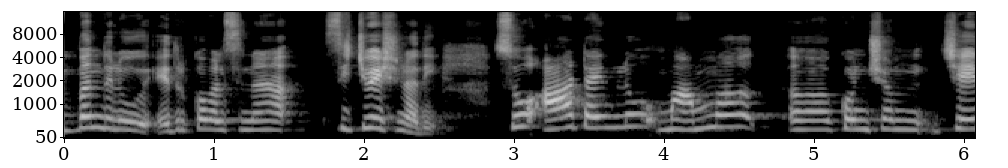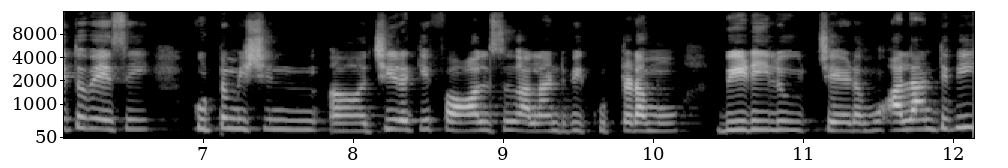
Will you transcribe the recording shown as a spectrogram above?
ఇబ్బందులు ఎదుర్కోవాల్సిన సిచ్యువేషన్ అది. సో ఆ టైంలో మా అమ్మ కొంచెం చేతు వేసి కుట్టు మిషన్ చీరకి ఫాల్స్ అలాంటివి కుట్టడము బీడీలు చేయడము అలాంటివి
